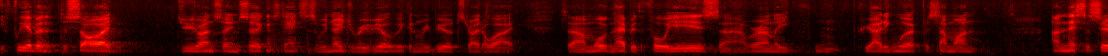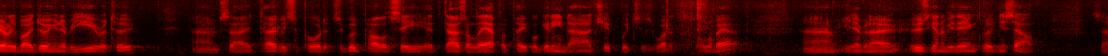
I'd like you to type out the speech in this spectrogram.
if we ever decide, due to unseen circumstances, we need to review it, we can review it straight away. So I'm more than happy with the four years. Uh, we're only creating work for someone unnecessarily by doing it every year or two. Um, so totally support it. It's a good policy. It does allow for people getting into hardship, which is what it's all about. Um, you never know who's going to be there, including yourself. So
